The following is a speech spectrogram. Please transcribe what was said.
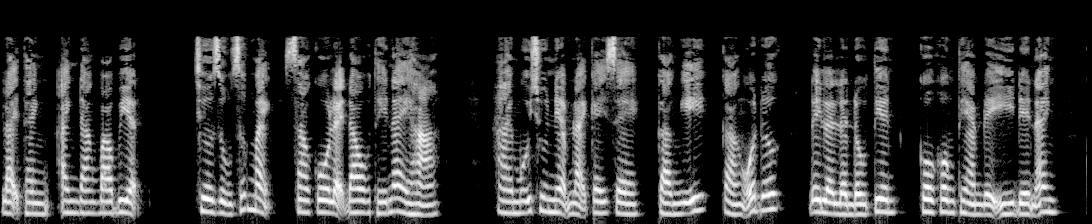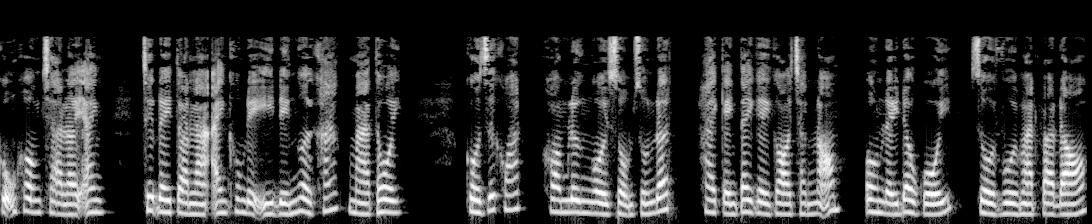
lại thành anh đang bao biện. Chưa dùng sức mạnh, sao cô lại đau thế này hả? Hai mũi Chu Niệm lại cay xè, càng nghĩ, càng uất ức. Đây là lần đầu tiên cô không thèm để ý đến anh, cũng không trả lời anh. Trước đây toàn là anh không để ý đến người khác mà thôi. Cô dứt khoát, khom lưng ngồi xổm xuống đất, hai cánh tay gầy gò trắng nõm, ôm lấy đầu gối, rồi vùi mặt vào đó.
